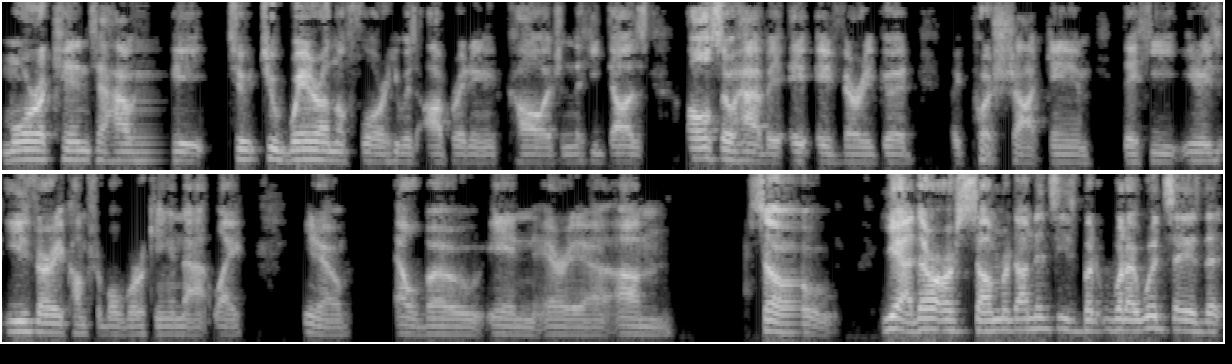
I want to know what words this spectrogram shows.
more akin to how he, to, to where on the floor he was operating in college and that he does also have a, a, a very good like push shot game that he, you know, he's, he's very comfortable working in that like, you know, elbow in area. Um, so yeah, there are some redundancies, but what I would say is that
